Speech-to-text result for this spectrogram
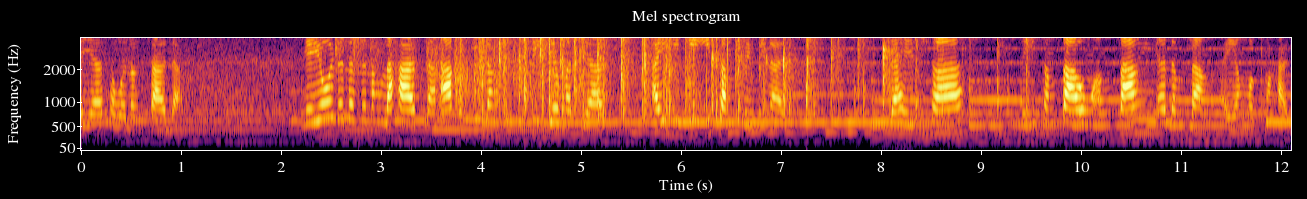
Na nagpalaya sa walang sala. Ngayon, alam na ng lahat na aking inang si Cecilia Matias ay hindi isang kriminal. Dahil siya ay isang taong ang tanging alam lang ay ang magmahal.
